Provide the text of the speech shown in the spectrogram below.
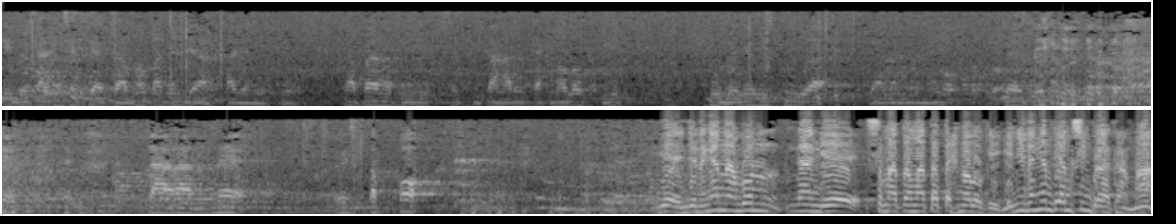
tidur saya segi agama kan ya kayak itu. Siapa nabi segi teknologi dulunya wis tua jangan jadi caranya wis tepok Nggih, jenengan namun ngangge semata-mata teknologi. Nggih jenengan tiang sing beragama.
